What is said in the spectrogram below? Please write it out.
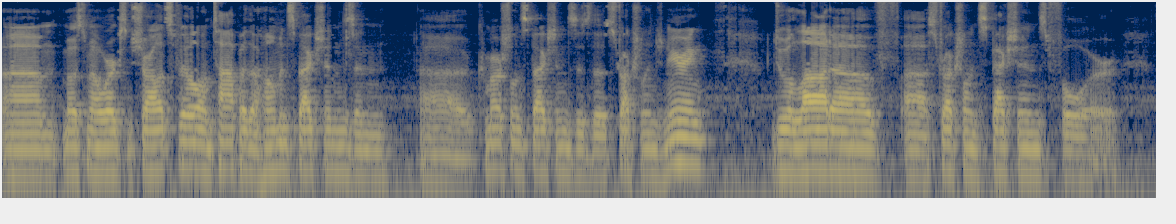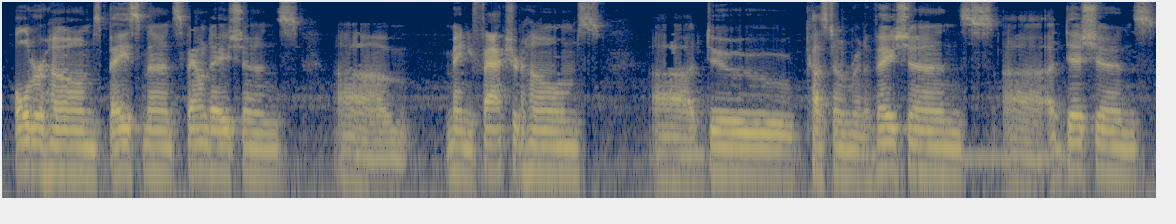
Um, most of my work's in Charlottesville. On top of the home inspections and uh, commercial inspections, is the structural engineering. Do a lot of uh, structural inspections for older homes, basements, foundations, um, manufactured homes. Uh, do custom renovations, uh, additions,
